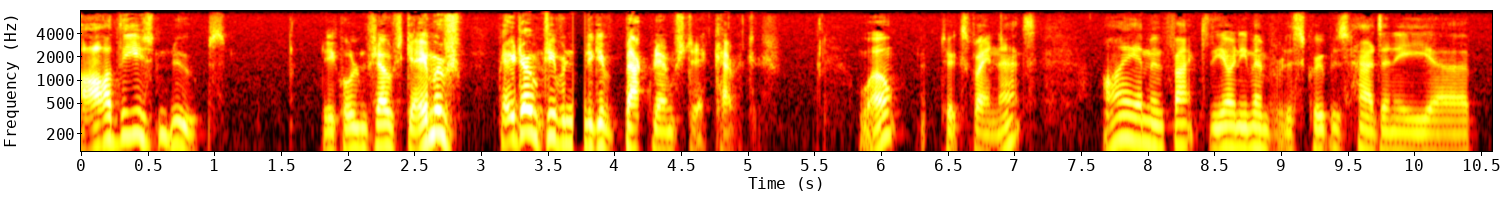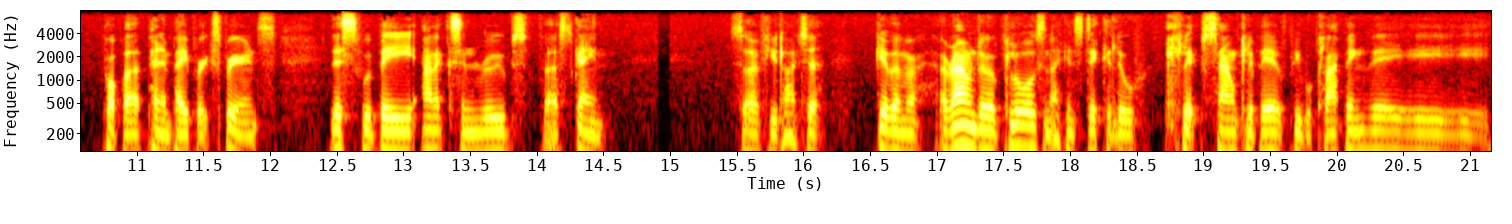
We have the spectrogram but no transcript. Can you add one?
are these noobs? They call themselves gamers. They don't even give backgrounds to their characters." Well, to explain that, I am in fact the only member of this group who's had any uh, proper pen and paper experience. This would be Alex and Rube's first game. So if you'd like to give them a, a round of applause, and I can stick a little clip, sound clip here of people clapping. Hey.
